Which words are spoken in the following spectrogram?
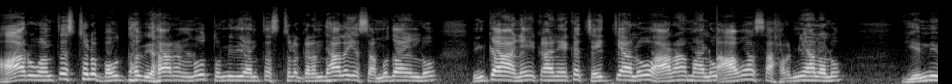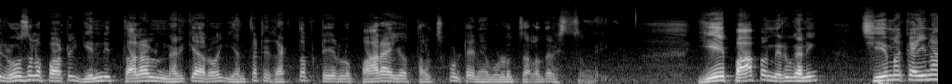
ఆరు అంతస్తుల బౌద్ధ విహారంలో తొమ్మిది అంతస్తుల గ్రంథాలయ సముదాయంలో ఇంకా అనేక అనేక చైత్యాలు ఆరామాలు ఆవాస హర్మ్యాలలో ఎన్ని రోజుల పాటు ఎన్ని తలలు నరికారో ఎంతటి రక్తపు టేర్లు పారాయో తలుచుకుంటేనే ఒళ్ళు జలధరిస్తుంది ఏ పాప మెరుగని చీమకైనా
